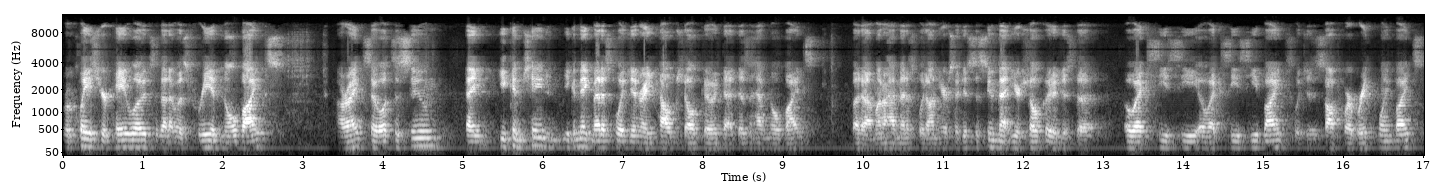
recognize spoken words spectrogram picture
replace your payload so that it was free of null bytes. All right, so let's assume that you can change, you can make Metasploit generate calc shellcode that doesn't have null bytes, but um, I don't have Metasploit on here, so just assume that your shellcode is just the OXCC, OXCC bytes, which is software breakpoint bytes,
